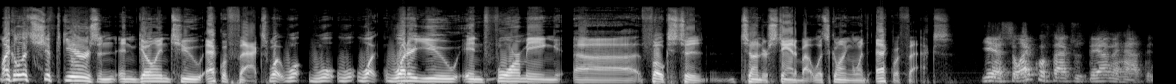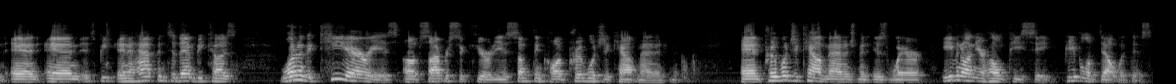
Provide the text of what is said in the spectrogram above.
Michael, let's shift gears and, and go into Equifax. What what what what are you informing uh, folks to to understand about what's going on with Equifax? Yeah, so Equifax was bound to happen, and and it's be, and it happened to them because one of the key areas of cybersecurity is something called privileged account management. And privileged account management is where, even on your home PC, people have dealt with this.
